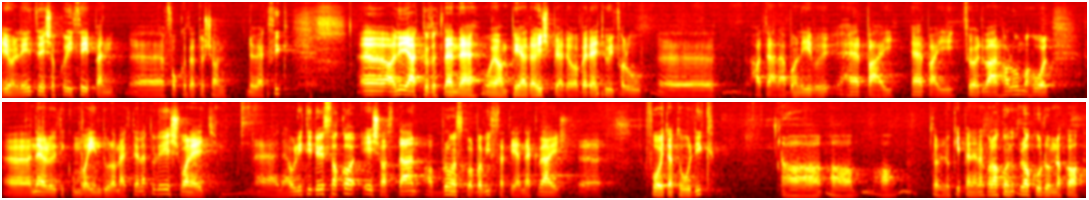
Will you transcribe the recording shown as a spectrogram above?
jön létre, és akkor így szépen fokozatosan növekszik. A liák között lenne olyan példa is, például a Beretyújfalu határában lévő Herpái, Herpái földvárhalom, ahol neolitikumba indul a megtelepülés, van egy neolit időszaka, és aztán a bronzkorba visszatérnek rá, és folytatódik a, a, a tulajdonképpen ennek a lakódomnak a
